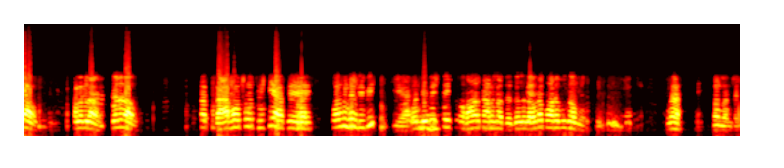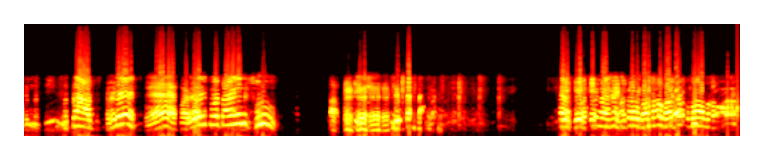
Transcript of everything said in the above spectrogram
নাও কলম নাও চলে যাও তো ঠিকই আছে। কলমে নিবি? ওর লিপস্টিক হওয়ার কারণ আছে চলে যাও ওটা পরে বুঝাবো। না হ্যাঁ টাইম শুরু। ঘটাও ঘটাও ঘটাও বাবা আহ,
